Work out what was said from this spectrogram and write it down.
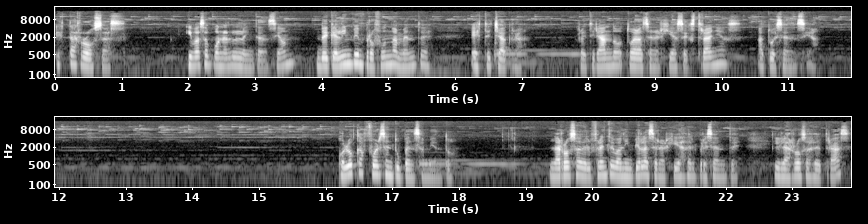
estas rosas y vas a ponerle la intención de que limpien profundamente este chakra, retirando todas las energías extrañas a tu esencia. Coloca fuerza en tu pensamiento. La rosa del frente va a limpiar las energías del presente y las rosas detrás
